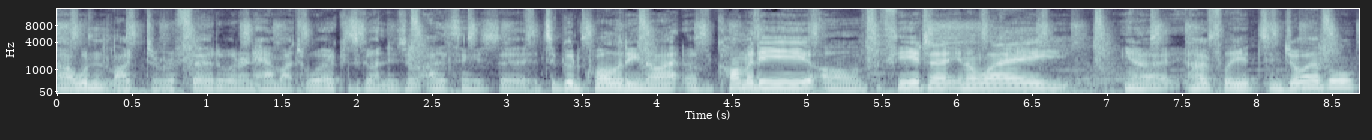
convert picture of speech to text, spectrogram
I wouldn't like to refer to it and how much work has gone into it. I think it's a, it's a good quality night of comedy, of theatre in a way. You know, hopefully it's enjoyable,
